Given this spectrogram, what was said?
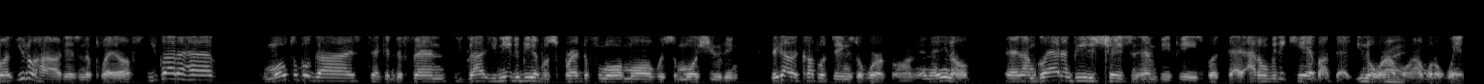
But you know how it is in the playoffs. You got to have multiple guys that can defend. You got you need to be able to spread the floor more with some more shooting. They got a couple of things to work on, and you know. And I'm glad Embiid is chasing MVPs, but I don't really care about that. You know what right. I want? I want to win.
